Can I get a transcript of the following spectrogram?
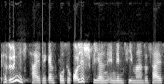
Persönlichkeiten eine ganz große Rolle spielen in dem Thema. Das heißt,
